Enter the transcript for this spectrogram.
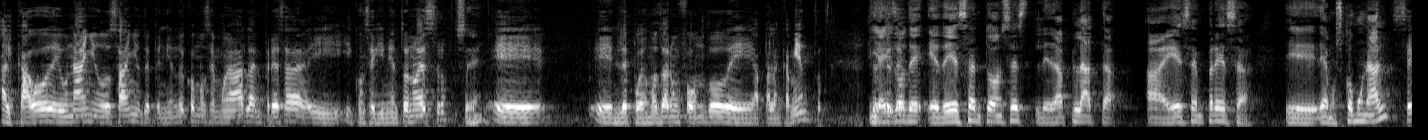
Al cabo de un año, dos años, dependiendo de cómo se mueva la empresa y, y con seguimiento nuestro, Sí. le podemos dar un fondo de apalancamiento. Y ahí es donde EDESA entonces le da plata a esa empresa, eh, digamos, comunal, Sí,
